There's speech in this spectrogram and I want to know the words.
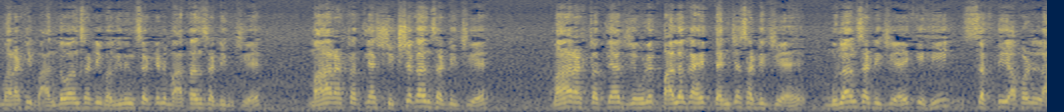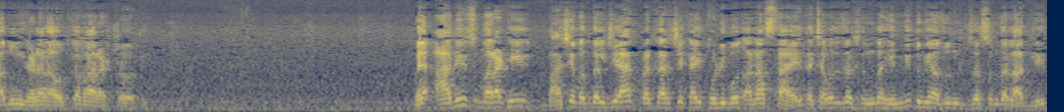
मराठी बांधवांसाठी भगिनींसाठी आणि मातांसाठीची आहे महाराष्ट्रातल्या शिक्षकांसाठीची आहे महाराष्ट्रातल्या जेवढे पालक आहेत त्यांच्यासाठीची आहे मुलांसाठीची आहे की ही सक्ती आपण लादून घेणार आहोत का महाराष्ट्रावरती? म्हणजे आधीच मराठी भाषेबद्दल जी या प्रकारचे काही थोडी बहुत अनास्था आहे त्याच्यामध्ये जर समजा हिंदी तुम्ही अजून जर समजा लादलीत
